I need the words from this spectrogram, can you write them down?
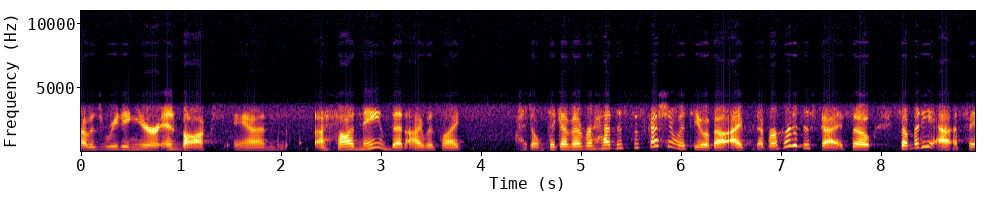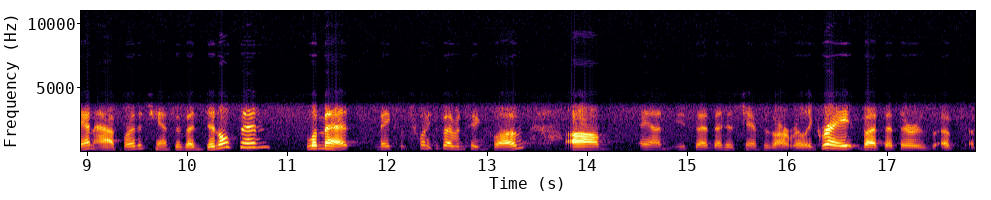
I was reading your inbox and I saw a name that I was like, I don't think I've ever had this discussion with you about. I've never heard of this guy. So somebody, a fan asked, what are the chances that Dinelson Lamet makes the 2017 club? Um, and you said that his chances aren't really great, but that there's a, a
